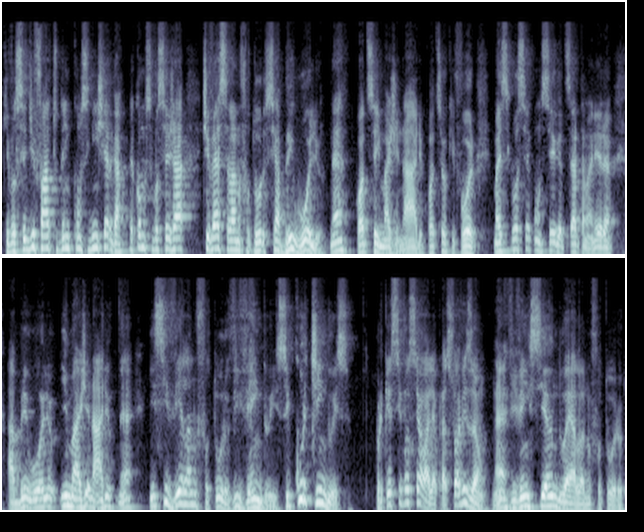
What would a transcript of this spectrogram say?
que você de fato tem que conseguir enxergar. É como se você já tivesse lá no futuro, se abrir o olho, né? Pode ser imaginário, pode ser o que for, mas que você consiga, de certa maneira, abrir o olho imaginário, né? E se ver lá no futuro, vivendo isso e curtindo isso. Porque se você olha para a sua visão, né, vivenciando ela no futuro,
